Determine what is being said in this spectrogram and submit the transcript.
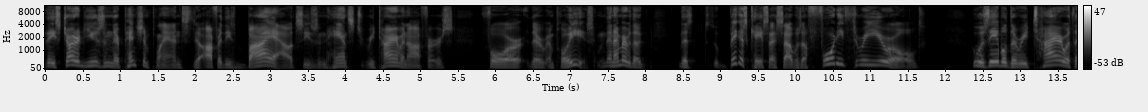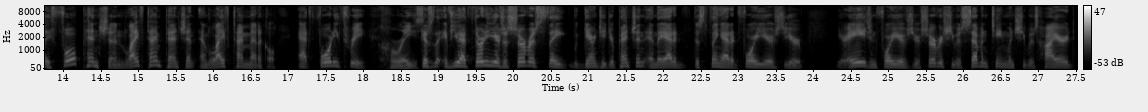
they started using their pension plans to offer these buyouts, these enhanced retirement offers for their employees. And I remember the the biggest case I saw was a 43 year old who was able to retire with a full pension, lifetime pension, and lifetime medical at 43. Crazy. Because if you had 30 years of service, they guaranteed your pension, and they added this thing added four years to your your age and four years to your service. She was 17 when she was hired,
